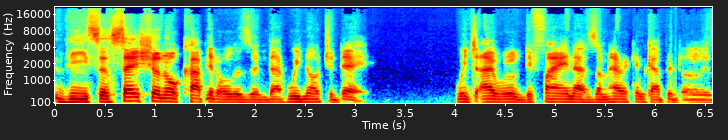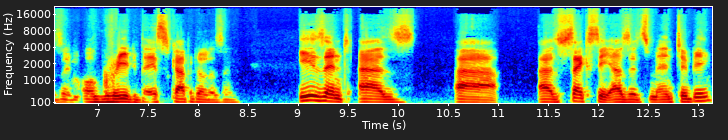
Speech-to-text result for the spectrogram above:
the sensational capitalism that we know today, which I will define as American capitalism or greed-based capitalism, isn't as uh, as sexy as it's meant to be.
